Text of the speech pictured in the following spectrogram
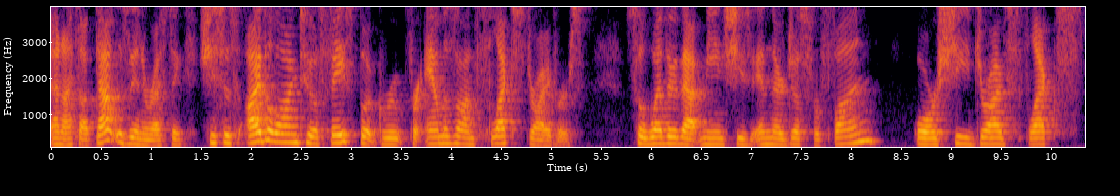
and I thought that was interesting. She says, I belong to a Facebook group for Amazon Flex drivers. So whether that means she's in there just for fun or she drives Flex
